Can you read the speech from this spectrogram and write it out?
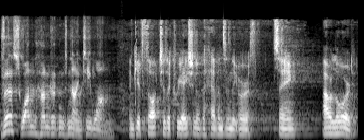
verse 191. And give thought to the creation of the heavens and the earth, saying, Our Lord,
